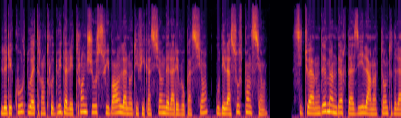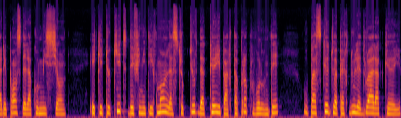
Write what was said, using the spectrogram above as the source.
Le recours doit être introduit dans les 30 jours suivant la notification de la révocation ou de la suspension. Si tu es un demandeur d'asile en attente de la réponse de la Commission et que tu quittes définitivement la structure d'accueil par ta propre volonté ou parce que tu as perdu le droit à l'accueil,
